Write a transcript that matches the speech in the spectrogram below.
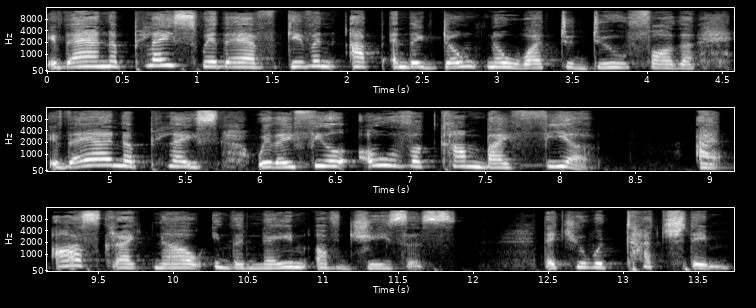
If they are in a place where they have given up and they don't know what to do, Father, if they are in a place where they feel overcome by fear, I ask right now in the name of Jesus that you would touch them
